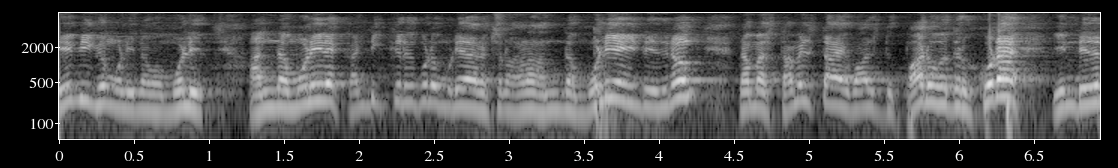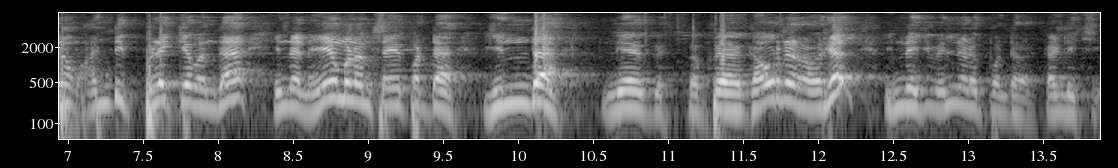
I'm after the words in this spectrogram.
தெய்வீக மொழி நம்ம மொழி. அந்த மொழியில கண்டிக்கிறது கூட முடியாதுன்னு சொன்னாங்க ஆனால் அந்த மொழியை இன்றைய தினம் நம்ம தமிழ் தாய் வாழ்த்து பாடுவதற்கு கூட இன்றைய தினம் அண்டி பிழைக்க வந்த இந்த நியமனம் செய்யப்பட்ட இந்த கவர்னர் அவர்கள் இன்னைக்கு வெளிநடப்பு பண்ணுறார் கண்டிச்சு.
